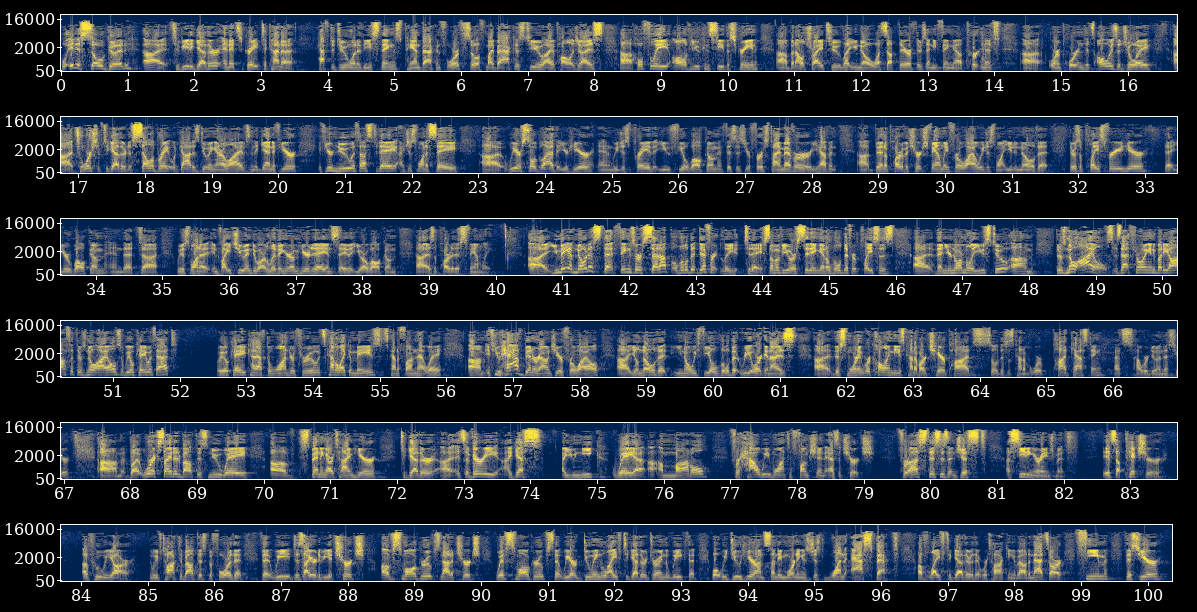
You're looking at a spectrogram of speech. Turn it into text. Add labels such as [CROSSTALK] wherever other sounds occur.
Well, it is so good uh, to be together, and it's great to kind of have to do one of these things, pan back and forth. So if my back is to you, I apologize. Uh, hopefully, all of you can see the screen, uh, but I'll try to let you know what's up there if there's anything uh, pertinent uh, or important. It's always a joy uh, to worship together, to celebrate what God is doing in our lives. And again, if you're if you're new with us today, I just want to say uh, we are so glad that you're here, and we just pray that you feel welcome. If this is your first time ever, or you haven't uh, been a part of a church family for a while, we just want you to know that there's a place for you here, that you're welcome, and that uh, we just want to invite you into our living room here today and say that you are welcome uh, as a part of this family. Uh, you may have noticed that things are set up a little bit differently today. Some of you are sitting in a little different places uh, than you're normally used to. Um, there's no aisles. Is that throwing anybody off that there's no aisles? Are we okay with that? Are we okay? You kind of have to wander through. It's kind of like a maze. It's kind of fun that way. Um, if you have been around here for a while, uh, you'll know that you know we feel a little bit reorganized uh, this morning. We're calling these kind of our chair pods. So this is kind of we're podcasting. That's how we're doing this here. Um, but we're excited about this new way of spending our time here together. Uh, it's a very, I guess, a unique way, a, a model for how we want to function as a church. For us, this isn't just a seating arrangement. It's a picture of who we are. We've talked about this before that, that we desire to be a church of small groups, not a church with small groups, that we are doing life together during the week, that what we do here on Sunday morning is just one aspect of life together that we're talking about. And that's our theme this year.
